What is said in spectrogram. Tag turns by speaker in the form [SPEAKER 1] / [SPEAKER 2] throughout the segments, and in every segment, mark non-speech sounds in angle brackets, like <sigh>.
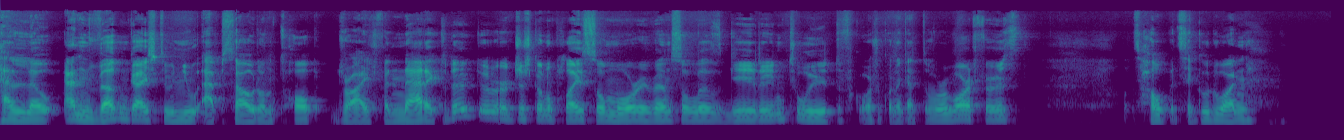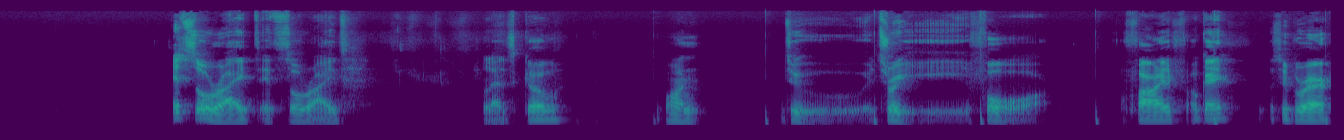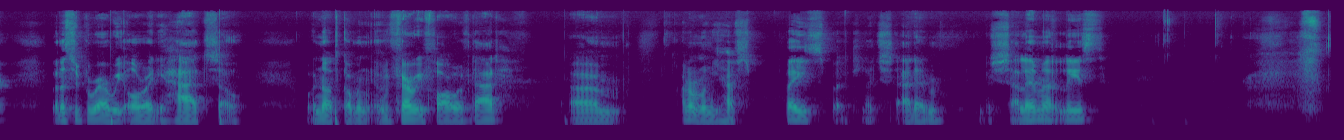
[SPEAKER 1] Hello and welcome guys to a new episode on Top Drive Fanatic. Today we're just gonna play some more events, so let's get into it. Of course we're gonna get the reward first. Let's hope it's a good one. It's alright, it's alright. Let's go. One, two, three, four, five. Okay, super rare, but a super rare we already had, so we're not coming very far with that. Um, I don't really have space, but let's add him, sell him at least.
